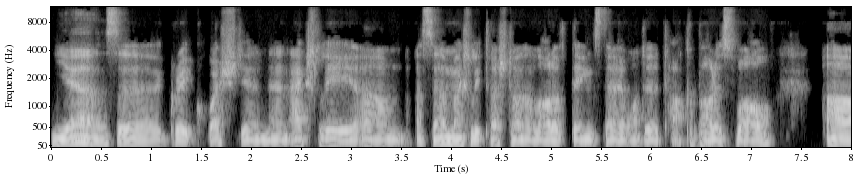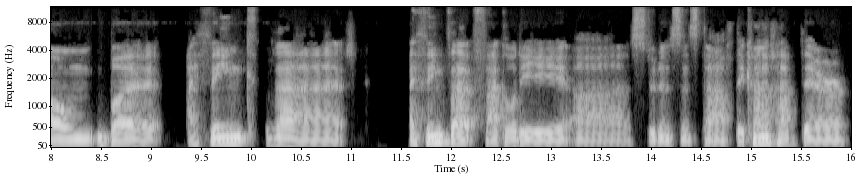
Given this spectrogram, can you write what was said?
Yeah, that's a great question. And actually, um, actually touched on a lot of things that I wanted to talk about as well. Um, but I think that I think that faculty, uh, students and staff, they kind of have their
